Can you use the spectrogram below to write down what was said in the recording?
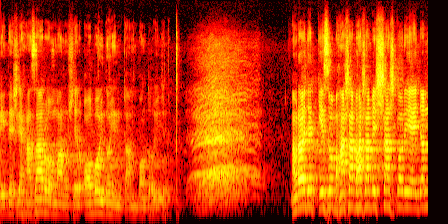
এই দেশে হাজারো মানুষের অবৈধ ইনকাম বন্ধ হয়ে যেত। আমরা ওই যে কিছু ভাষা ভাষা বিশ্বাস করি এই জন্য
